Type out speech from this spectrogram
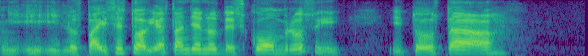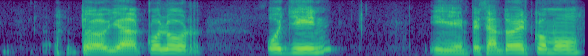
y, los países todavía están llenos de escombros y todo está todavía color hollín y empezando a ver cómo,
